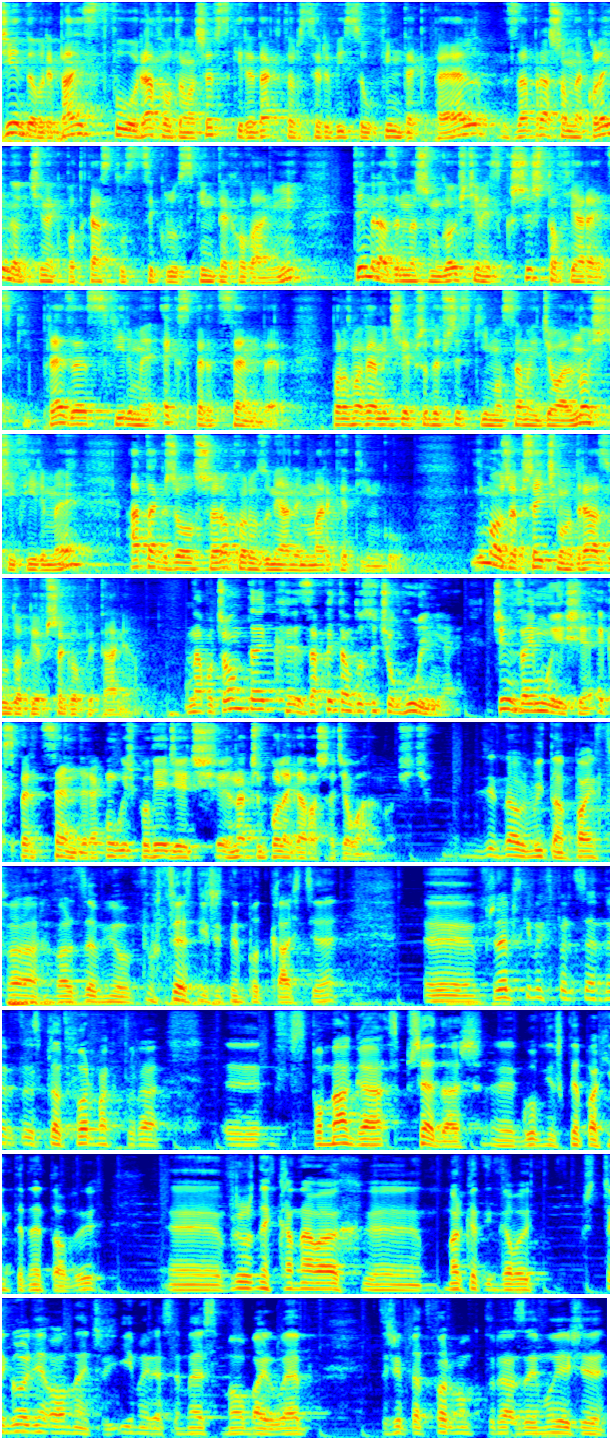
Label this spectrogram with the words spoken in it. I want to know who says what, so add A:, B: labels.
A: Dzień dobry Państwu, Rafał Tomaszewski, redaktor serwisu fintech.pl. Zapraszam na kolejny odcinek podcastu z cyklu Sfintechowani. Tym razem naszym gościem jest Krzysztof Jarecki, prezes firmy Expert Sender. Porozmawiamy dzisiaj przede wszystkim o samej działalności firmy, a także o szeroko rozumianym marketingu. I może przejdźmy od razu do pierwszego pytania. Na początek zapytam dosyć ogólnie, czym zajmuje się Expert Sender? Jak mógłbyś powiedzieć, na czym polega Wasza działalność?
B: Dzień dobry, witam Państwa. Bardzo miło uczestniczyć w tym podcaście. E, przede wszystkim Expert Center to jest platforma, która e, wspomaga sprzedaż, e, głównie w sklepach internetowych, w różnych kanałach marketingowych, szczególnie online, czyli e-mail, SMS, mobile, web. Jesteśmy platformą, która zajmuje się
